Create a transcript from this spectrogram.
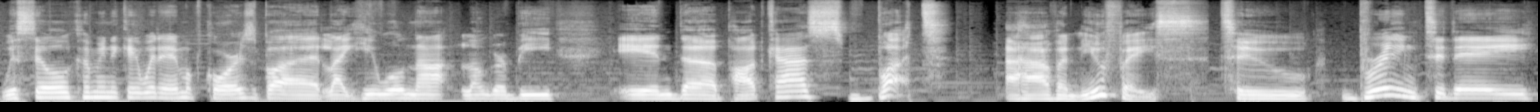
we still communicate with him, of course, but like he will not longer be in the podcast. But I have a new face to bring today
